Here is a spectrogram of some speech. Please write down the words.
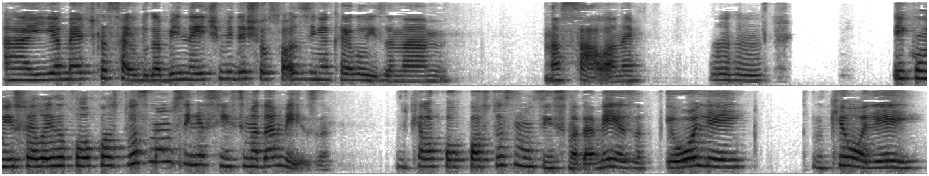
Aí a médica saiu do gabinete e me deixou sozinha com a Heloísa na, na sala, né? Uhum. E com isso a Heloísa colocou as duas mãozinhas assim em cima da mesa. No que ela colocou as duas mãozinhas em cima da mesa, eu olhei. No que eu olhei,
